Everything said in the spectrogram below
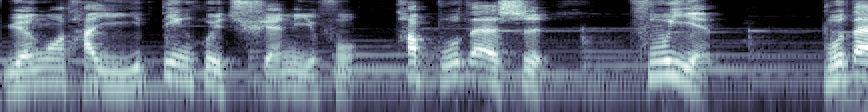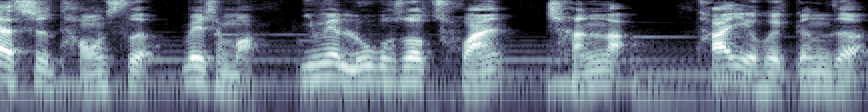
员工他一定会全力以赴，他不再是敷衍，不再是搪塞。为什么？因为如果说船沉了，他也会跟着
